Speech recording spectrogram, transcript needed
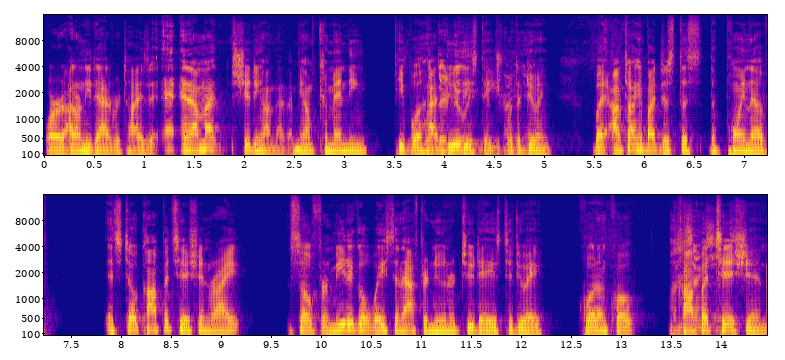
or I don't need to advertise it. And, and I'm not shitting on that. I mean, I'm commending people how do doing, these things, trying, what they're yeah. doing. But I'm talking about just this, the point of it's still competition, right? So for me to go waste an afternoon or two days to do a quote unquote competition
